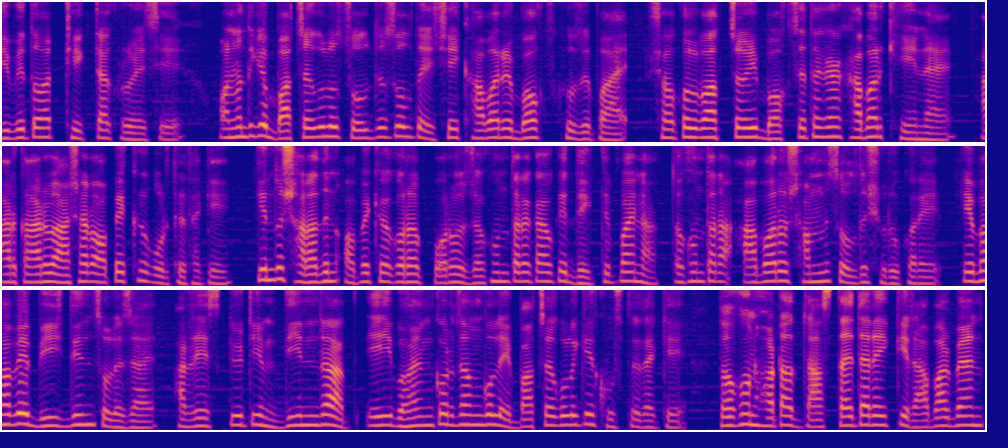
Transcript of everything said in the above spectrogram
জীবিত আর ঠিকঠাক রয়েছে। অন্যদিকে বাচ্চাগুলো চলতে চলতে সেই খাবারের বক্স খুঁজে পায়। সকল বাচ্চা ওই বক্সে থাকা খাবার খেয়ে নেয়। আর কারও আসার অপেক্ষা করতে থাকে। কিন্তু সারাদিন অপেক্ষা করার পরও যখন তারা কাউকে দেখতে পায় না, তখন তারা আবারও সামনে চলতে শুরু করে। এভাবে বিশ দিন চলে যায় আর রেস্কিউ টিম দিন রাত এই ভয়ঙ্কর জঙ্গলে বাচ্চাগুলিকে খুঁজতে থাকে। তখন হঠাৎ রাস্তায় তারা একটি রাবার ব্যান্ড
